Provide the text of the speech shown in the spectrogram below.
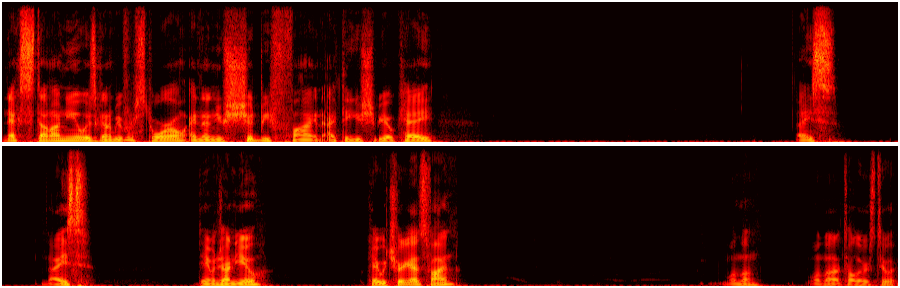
Next stun on you is going to be Restoral, and then you should be fine. I think you should be okay. Nice. Nice. Damage on you. Okay, we trigger. That's fine. Well done. Well done. That's all there is to it.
